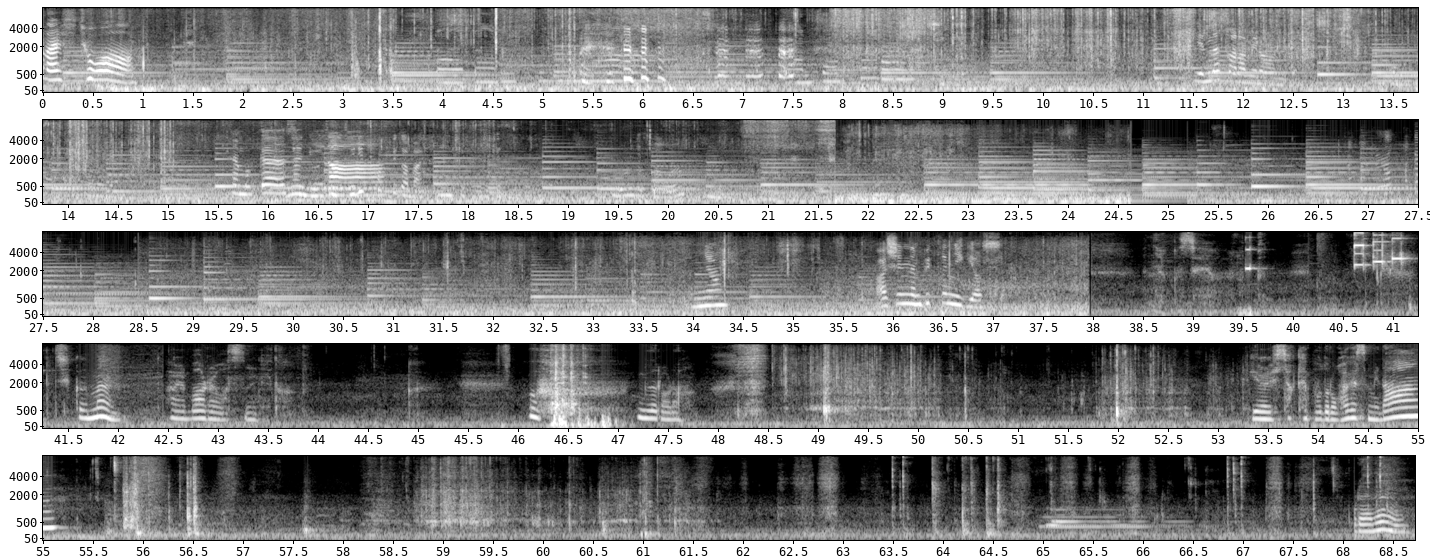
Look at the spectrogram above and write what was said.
와 날씨 좋아. 옛날 사람이라는데. 잘 먹겠습니다. 드립커피가 맛있는지 모르겠어. 안녕. 맛있는 피크닉이었어. 안녕하세요, 여러분. 지금은 알바를 왔습니다. 후, 힘들어라. 일을 시작해 보도록 하겠습니다. 올해는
